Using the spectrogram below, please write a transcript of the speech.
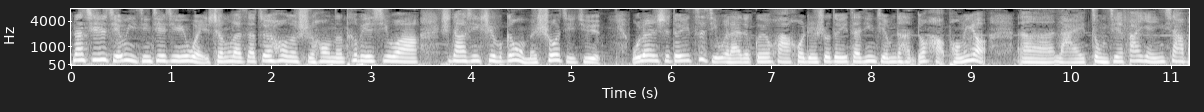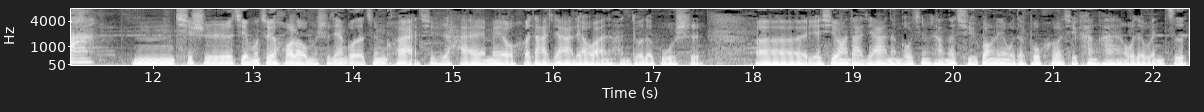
那其实节目已经接近于尾声了，在最后的时候呢，特别希望施道新师傅跟我们说几句，无论是对于自己未来的规划。或者说，对于在听节目的很多好朋友，呃，来总结发言一下吧。嗯，其实节目最后了，我们时间过得真快，其实还没有和大家聊完很多的故事。呃，也希望大家能够经常的去光临我的博客，去看看我的文字，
